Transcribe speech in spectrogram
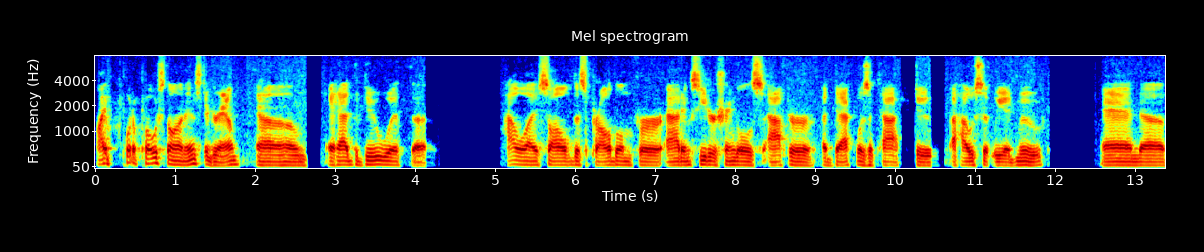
I put a post on Instagram. Um, it had to do with uh, how I solved this problem for adding cedar shingles after a deck was attached to a house that we had moved. And uh,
